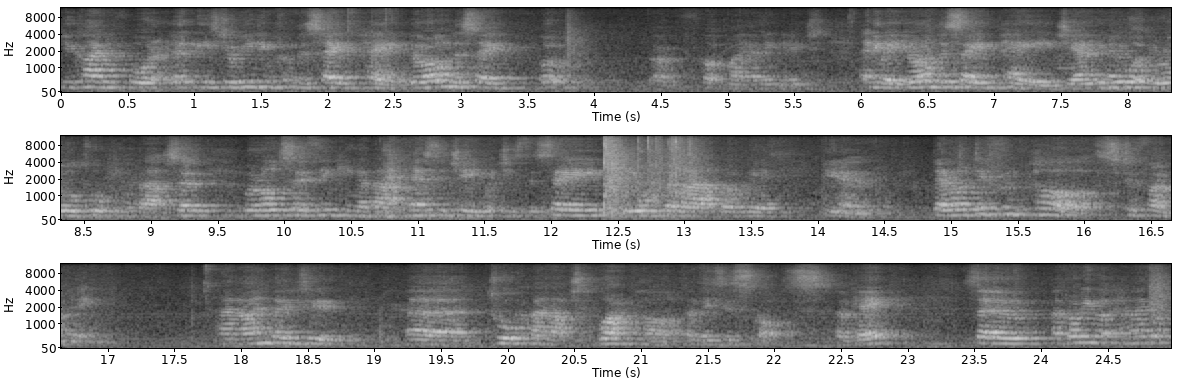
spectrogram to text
You kind of, or at least you're reading from the same page. You're on the same, oh, I've got my own English. Anyway, you're on the same page, yeah? You know what you're all talking about. So we're also thinking about messaging, which is the same. We all go out when we're, you know, there are different paths to funding. And I'm going to uh, talk about one path, and this is SCOSS, okay? So I've only got, have I got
